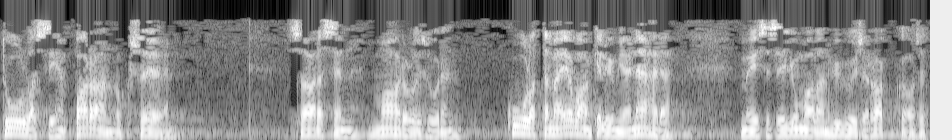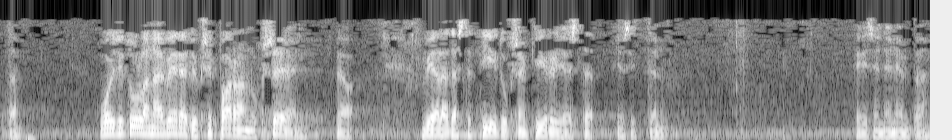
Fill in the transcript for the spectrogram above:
tulla siihen parannukseen, saada sen mahdollisuuden kuulla tämä evankeliumi ja nähdä, meissä se Jumalan hyvyys ja rakkaus, että voisi tulla näin vedetyksi parannukseen. Ja vielä tästä Tiituksen kirjeestä ja sitten ei sen enempää.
